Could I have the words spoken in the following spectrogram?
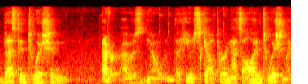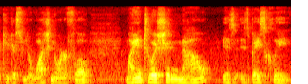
best intuition ever. I was, you know, the huge scalper, and that's all intuition. Like you just you're watching order flow. My intuition now is is basically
